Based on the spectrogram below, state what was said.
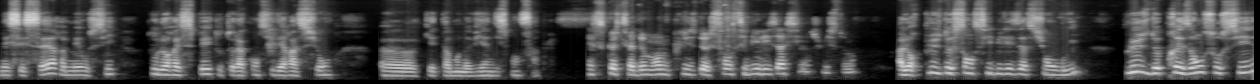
nécessaires, mais aussi tout le respect, toute la considération qui est à mon avis indispensable. Est-ce que ça demande plus de sensibilisation justement? Alors plus de sensibilisation, oui. Plus de présence aussi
